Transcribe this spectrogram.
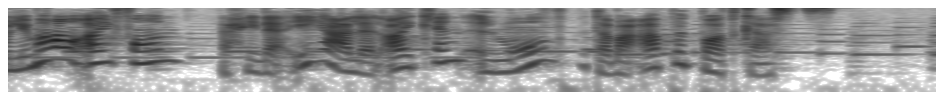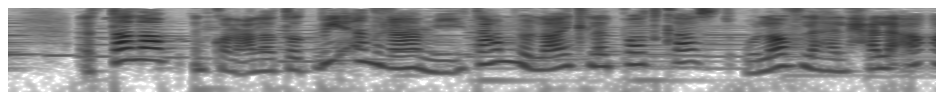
واللي معه آيفون رح يلاقيه على ال icon الموف تبع Apple Podcasts الطلب إنكم على تطبيق أنغامي تعملوا like للبودكاست و love لهالحلقة.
